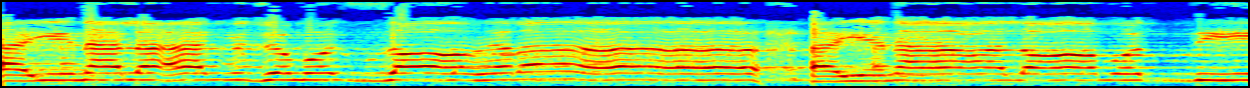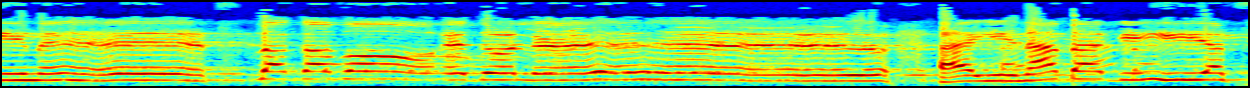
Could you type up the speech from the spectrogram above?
أين الأنجم الظاهرة؟ أين أعلام الدين؟ وقواعد العلم أين بقية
